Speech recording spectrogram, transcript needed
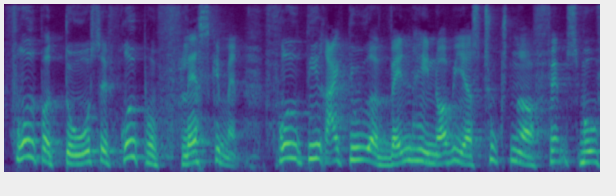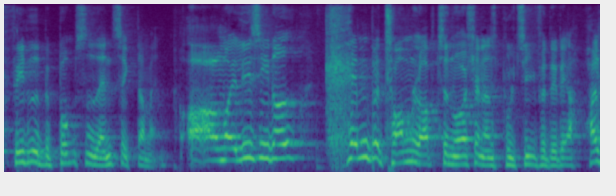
Fryd på dåse, fryd på flaske, mand. Fryd direkte ud af vandhanen op i jeres 1005 små fedtede bebumsede ansigter, mand. Og må jeg lige sige noget? Kæmpe tommel op til Nordsjællands politi for det der. Hold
